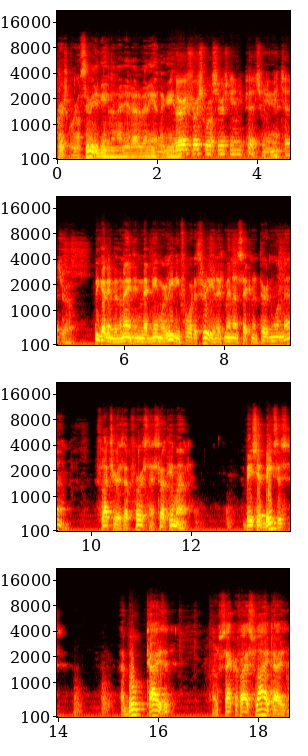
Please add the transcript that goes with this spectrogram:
first World Series game than I did out of any other game. The very first World Series game you pitched when Yeah. you beat Tesreau. We got into the ninth inning that game. We're leading four to three, and there's men on second and third and one down. Fletcher is up first. I struck him out. A base hit beats us. A boot ties it. A sacrifice fly ties it.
